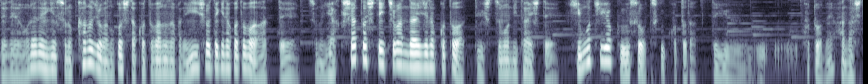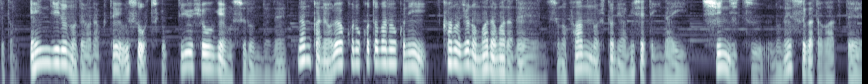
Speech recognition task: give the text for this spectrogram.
でね、俺ね、その彼女が残した言葉の中で印象的な言葉があって、その役者として一番大事なことはっていう質問に対して、気持ちよく嘘をつくことだっていうことをね、話してたの。演じるのではなくて嘘をつくっていう表現をするんだよね。なんかね、俺はこの言葉の奥に彼女のまだまだね、そのファンの人には見せていない真実のね、姿があって、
